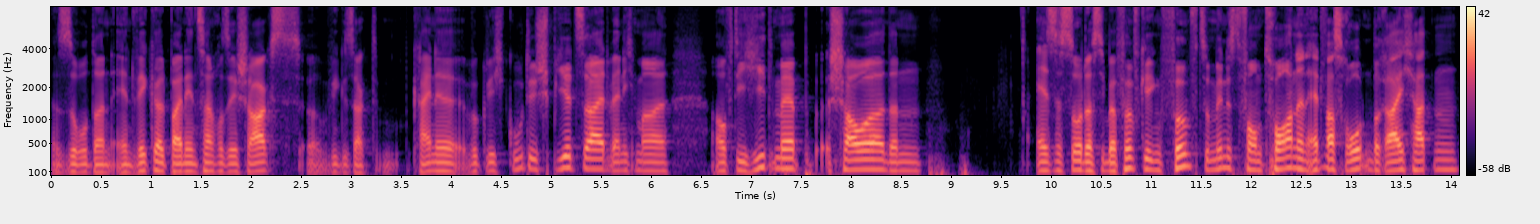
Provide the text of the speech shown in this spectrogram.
so dann entwickelt bei den San Jose Sharks. Äh, wie gesagt, keine wirklich gute Spielzeit. Wenn ich mal auf die Heatmap schaue, dann ist es so, dass sie bei 5 gegen 5 zumindest vorm Tor einen etwas roten Bereich hatten.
